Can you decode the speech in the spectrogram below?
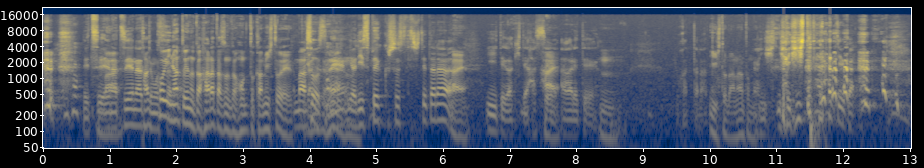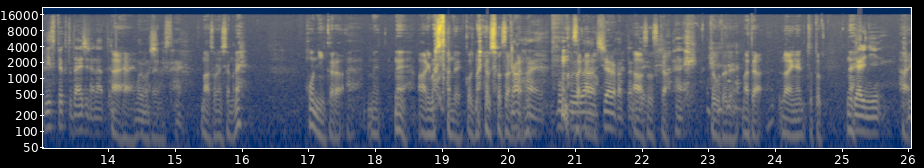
で強えな、強えなって思ってたら。かっこいいなというのと腹立つのと本当紙一重ってまあそうです感じね、いやリスペクトしてたら、はい。い、い手が来て、発はい。声上がれて、ようん。かったなと。いい人だなと思う。いやい。いいやいい人だなっていうか リスペクト大事だなとはいはい。思いました。わかりまはい。まあそれにしてもね本人からね、ねありましたんで小島よしおさんから、はい、僕は知らなかったんで。あそうですか、はい、ということでまた来年ちょっとね。やりにはい、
